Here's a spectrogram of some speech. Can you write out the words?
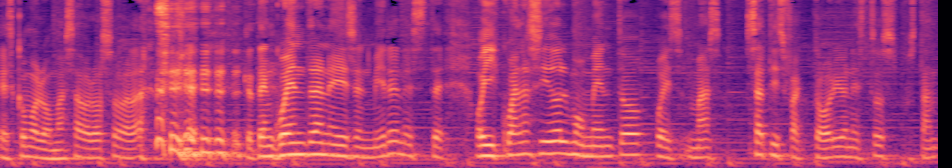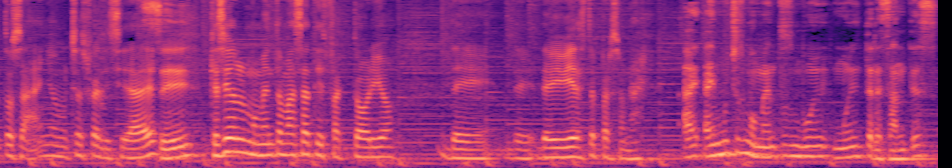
es como lo más sabroso, ¿verdad? que te encuentran y dicen, miren, este, oye, ¿cuál ha sido el momento, pues, más satisfactorio en estos pues, tantos años? Muchas felicidades. sí. ¿Qué ha sido el momento más satisfactorio de, de- de vivir este personaje? Hay, hay muchos momentos muy, muy interesantes.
